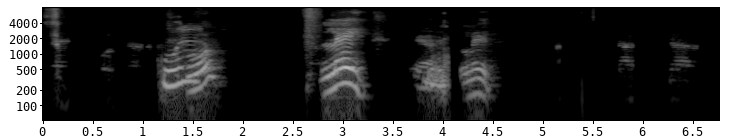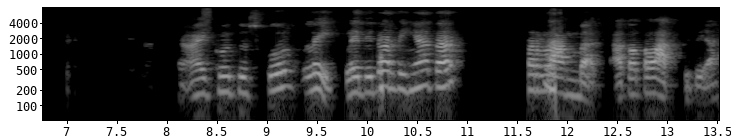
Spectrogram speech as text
school. school late. Ya, late. I go to school late. Late itu artinya ter terlambat atau telat gitu ya.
